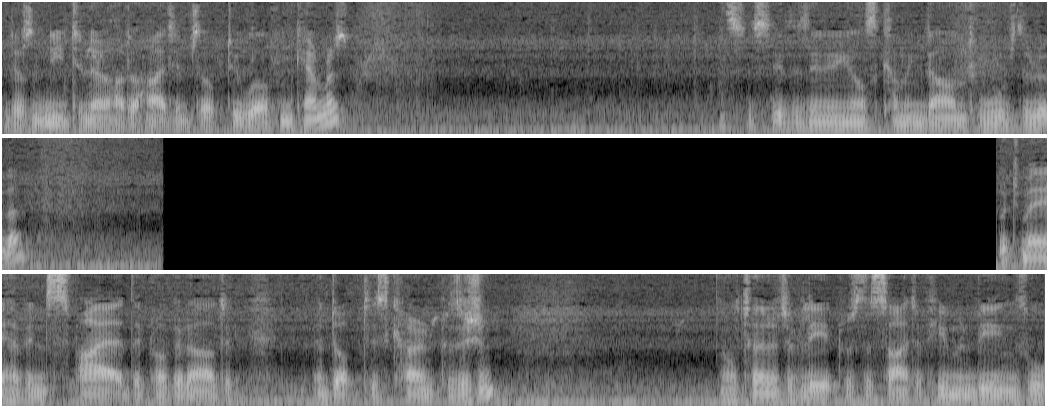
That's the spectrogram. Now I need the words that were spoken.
He doesn't need to know how to hide himself too well from cameras. Let's just see if there's anything else coming down towards the river. which may have inspired the crocodile to adopt his current position. Alternatively, it was the sight of human beings walking.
